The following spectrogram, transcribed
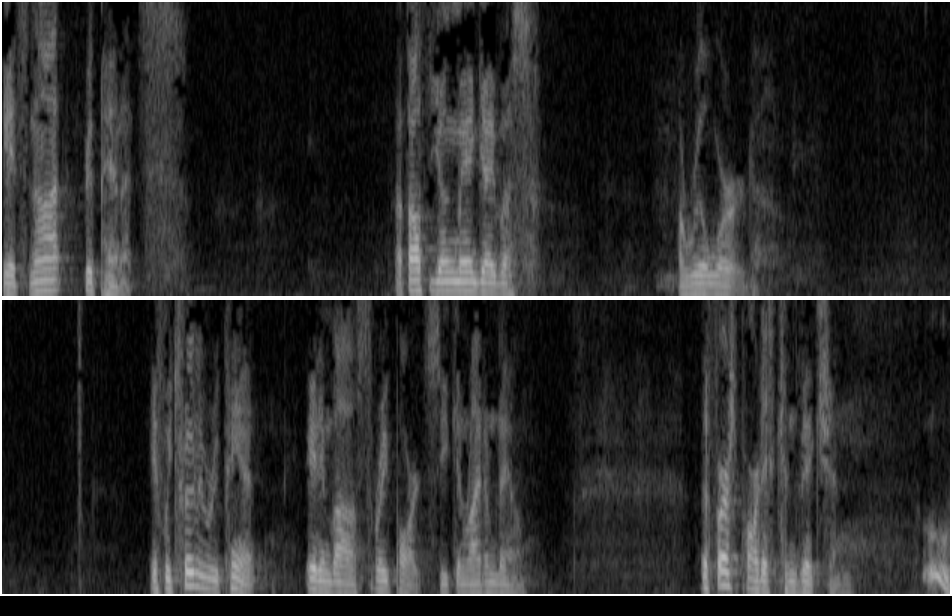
it's not repentance. I thought the young man gave us a real word. If we truly repent, it involves three parts. You can write them down. The first part is conviction. Ooh,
